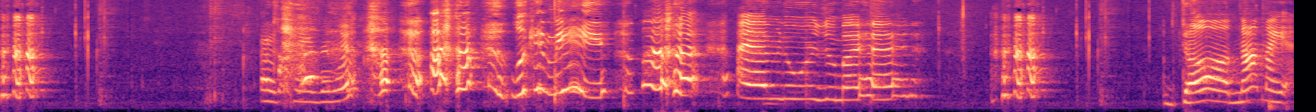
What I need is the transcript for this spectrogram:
Okay, everyone. Look at me! I have an orange on my head. Duh, not my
